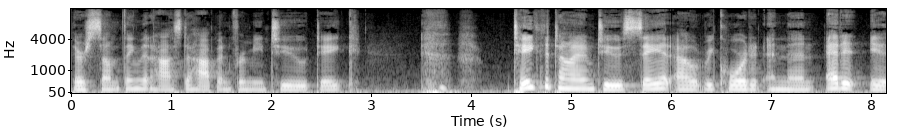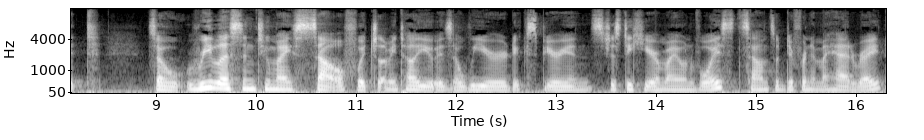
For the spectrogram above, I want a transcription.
There's something that has to happen for me to take take the time to say it out, record it and then edit it. So, re-listen to myself, which let me tell you is a weird experience just to hear my own voice. It sounds so different in my head, right?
